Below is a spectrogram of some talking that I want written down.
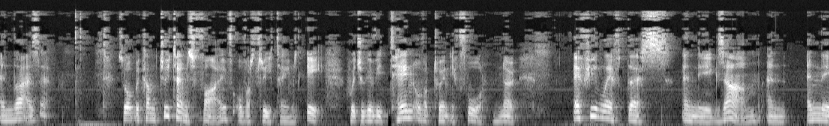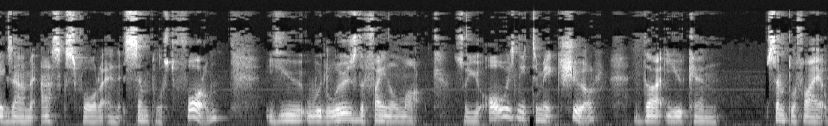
and that is it. So it'll become 2 times 5 over 3 times 8 which will give you 10 over 24. Now if you left this in the exam and in the exam it asks for in its simplest form, you would lose the final mark. So you always need to make sure that you can simplify it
